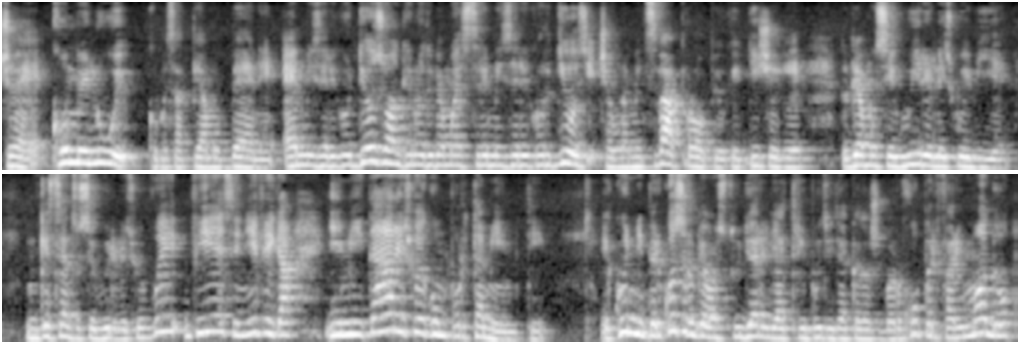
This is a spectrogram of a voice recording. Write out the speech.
cioè come lui, come sappiamo bene, è misericordioso, anche noi dobbiamo essere misericordiosi. C'è una mitzvah proprio che dice che dobbiamo seguire le sue vie. In che senso seguire le sue vie? Significa imitare i suoi comportamenti. E quindi per questo dobbiamo studiare gli attributi di Akadosh Baruch Hu per fare in modo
